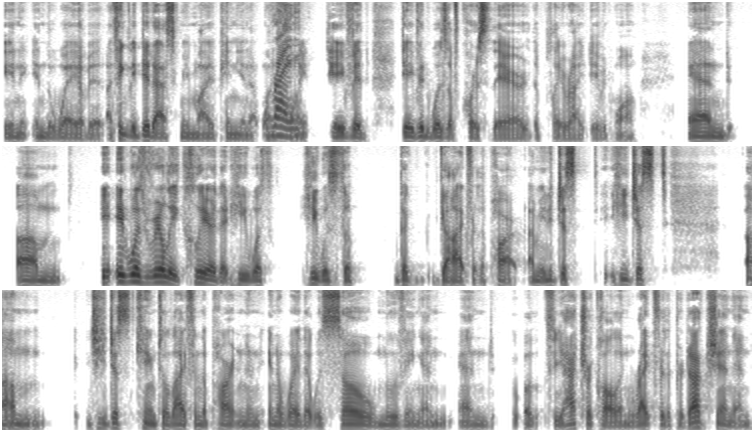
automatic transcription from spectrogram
in in the way of it. I think they did ask me my opinion at one Right. point. David David was of course there, the playwright David Hwang, and um, it, it was really clear that he was he was the the guy for the part. I mean, it just he just um, he just came to life in the part in, in a way that was so moving and and uh, theatrical and right for the production. And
